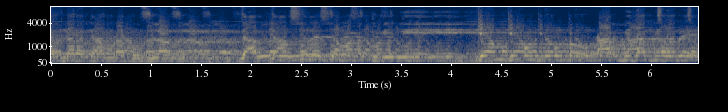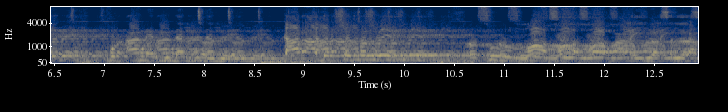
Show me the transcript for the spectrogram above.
এর দ্বারাতে আমরা বুঝলাম যে আল্লাহ রাসূলের জামানা থেকে নিয়ে কিয়ামত পর্যন্ত কার বিধান চলবে? কোরআনের বিধান চলবে। কার আদর্শ চলবে? রাসূলুল্লাহ সাল্লাল্লাহু আলাইহি ওয়াসাল্লাম,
